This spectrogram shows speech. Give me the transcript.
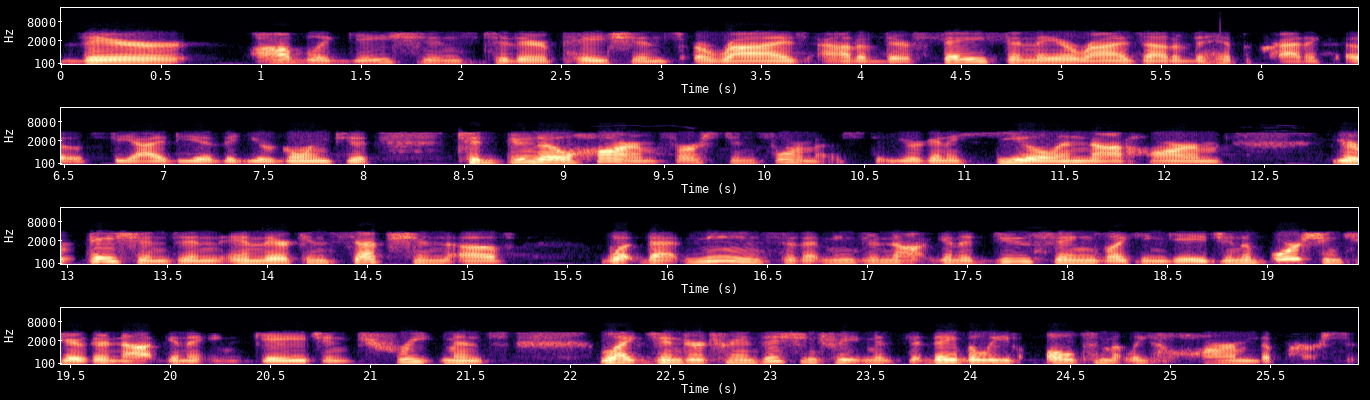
their obligations to their patients arise out of their faith and they arise out of the Hippocratic Oath, the idea that you're going to, to do no harm first and foremost, that you're going to heal and not harm your patient and, and their conception of what that means. So that means they're not going to do things like engage in abortion care. They're not going to engage in treatments like gender transition treatments that they believe ultimately harm the person.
